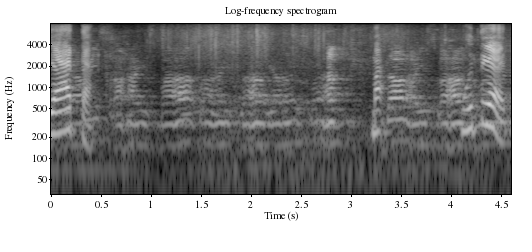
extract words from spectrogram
జాగ్రత్త. మ- మూర్తి గారు.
